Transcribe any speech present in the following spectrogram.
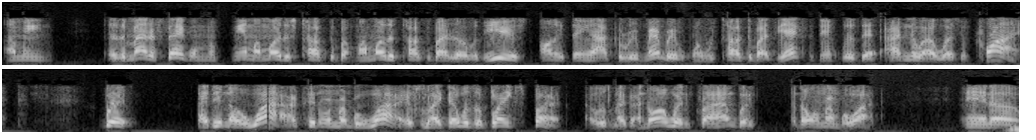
I mean, as a matter of fact, when me and my mother talked about, my mother talked about it over the years. Only thing I could remember when we talked about the accident was that I knew I wasn't crying, but I didn't know why. I couldn't remember why. It was like that was a blank spot. I was like, I know I wasn't crying, but I don't remember why. And uh,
